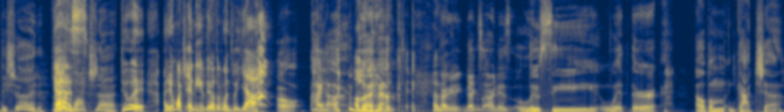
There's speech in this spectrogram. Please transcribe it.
they should. I Yes. would watch that. Do it. I didn't watch any of the other ones, but yeah. Oh, I have. But, okay. I All right, next artist, Lucy, with their album Gotcha.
